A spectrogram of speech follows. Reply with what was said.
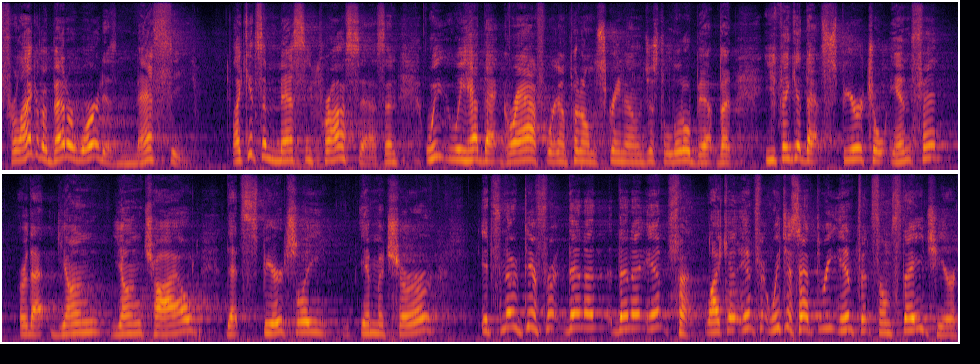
for lack of a better word, is messy. Like it's a messy mm-hmm. process. And we, we had that graph we're going to put on the screen in just a little bit, but you think of that spiritual infant or that young, young child that's spiritually immature. It's no different than, a, than an infant. Like an infant, we just had three infants on stage here.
